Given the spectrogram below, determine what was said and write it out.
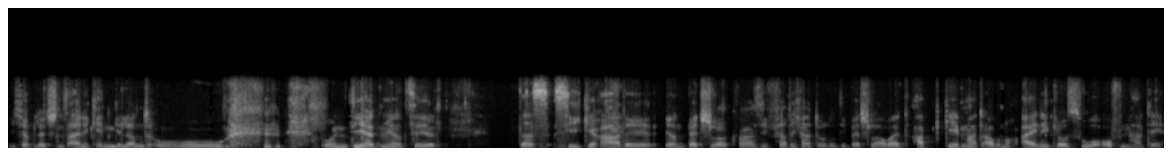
Ich habe letztens eine kennengelernt, oh, und die hat mir erzählt, dass sie gerade ihren Bachelor quasi fertig hat oder die Bachelorarbeit abgegeben hat, aber noch eine Klausur offen hatte.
